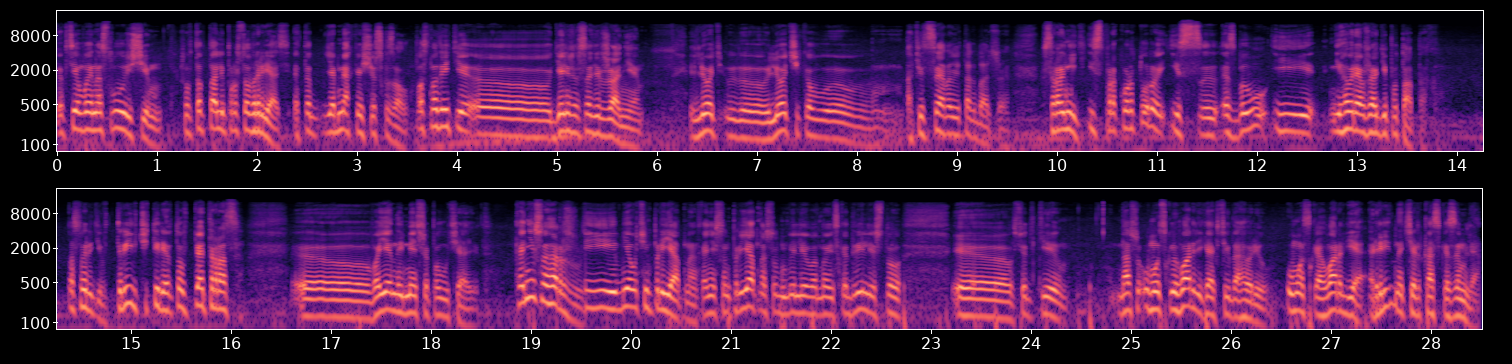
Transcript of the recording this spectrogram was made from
ко всем военнослужащим, что втоптали просто в грязь. Это я мягко еще сказал. Посмотрите э, денежное содержание лет, э, летчиков, э, офицеров и так дальше. Сравнить и с прокуратурой, и с э, СБУ, и не говоря уже о депутатах. Посмотрите, в 3, в 4, а то в 5 раз э, военные меньше получают. Конечно, горжусь. И мне очень приятно. Конечно, приятно, что мы были в одной эскадрилье, что э, все-таки нашу Уманскую гвардию, как я всегда говорил, Уманская гвардия – рідна-черкаська земля.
